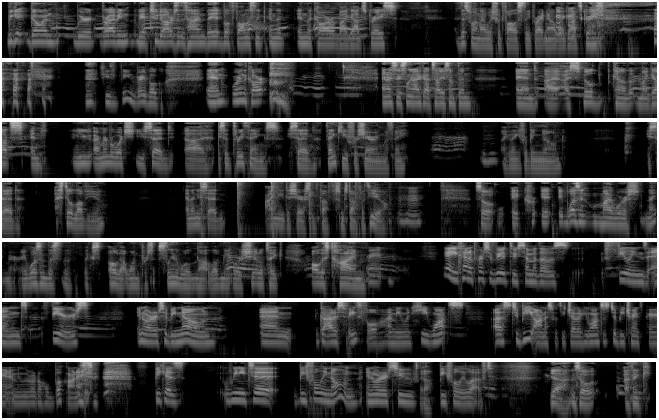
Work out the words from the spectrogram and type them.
we get going. We are driving. We had two daughters at the time. They had both fallen asleep in the in the car by God's grace. This one I wish would fall asleep right now by God's grace. She's being very vocal. And we're in the car. and I say, Selena, I got to tell you something. And I, I spilled kind of the, my guts. And you, I remember what you said. Uh, you said three things. You said, thank you for sharing with me. Mhm. Like, thank you for being known. You said, I still love you. And then you said, I need to share some stuff, some stuff with you. Mm-hmm. So it it, it wasn't my worst nightmare. It wasn't this the, like oh that one percent Selena will not love me or she, it'll take all this time. Right. Yeah, you kind of persevered through some of those feelings and fears in order to be known. And God is faithful. I mean, when He wants us to be honest with each other, He wants us to be transparent. I mean, we wrote a whole book on it because we need to be fully known in order to Yeah. be fully loved. Yeah, and so I think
